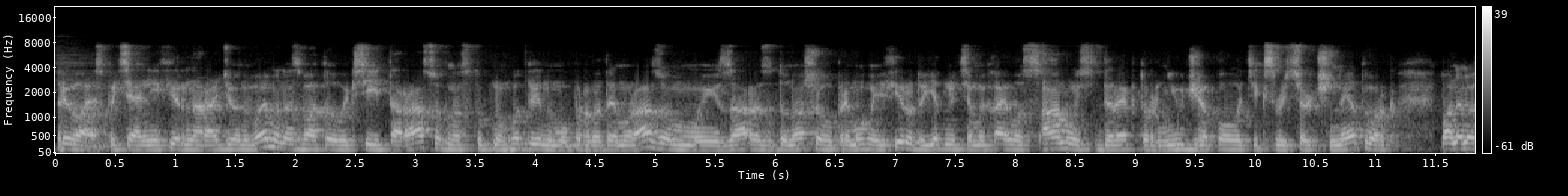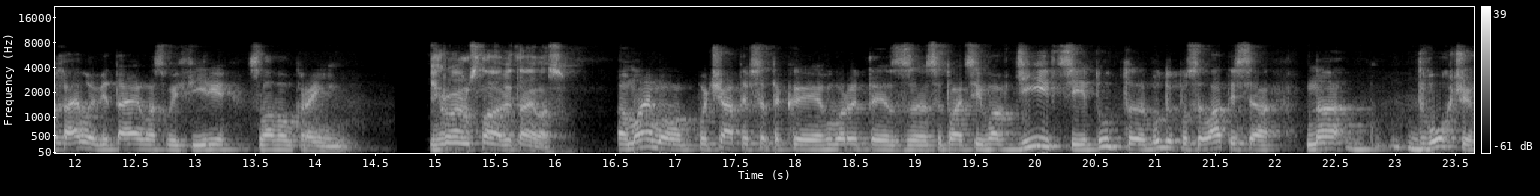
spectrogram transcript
Триває спеціальний ефір на радіо НВ. Мене звати Олексій Тарасов. Наступну годину ми проведемо разом. І зараз до нашого прямого ефіру доєднується Михайло Самусь, директор New Geopolitics Research Network. Пане Михайло, вітаю вас в ефірі. Слава Україні! Героям слава вітаю вас! Маємо почати все таки говорити з ситуації в Авдіївці, і тут буде посилатися на двох чи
